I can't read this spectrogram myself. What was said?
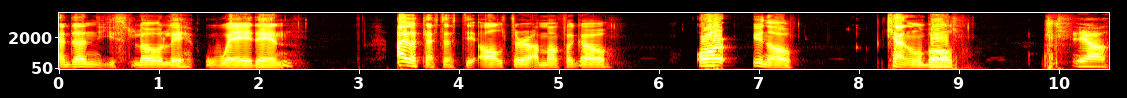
And then you slowly wade in. I got left at the altar a month ago. Or, you know, cannonball. Ja.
